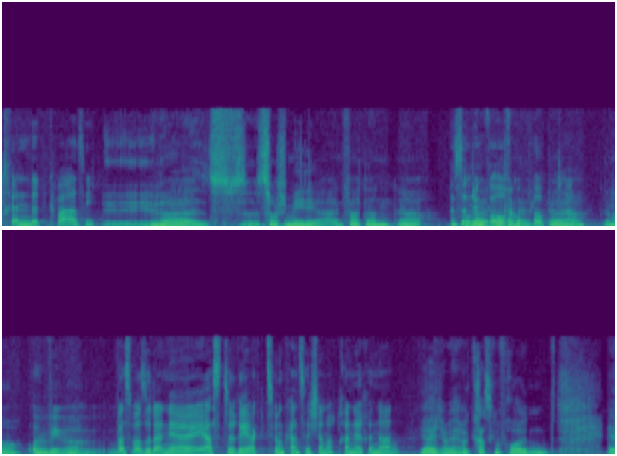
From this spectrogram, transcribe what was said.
trendet quasi? Über Social Media einfach dann, ja. Es sind irgendwo Internet. aufgeploppt. Ja, ja, genau. Und wie, ja. was war so deine erste Reaktion? Kannst du dich da noch dran erinnern? Ja, ich habe mich krass gefreut und äh,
